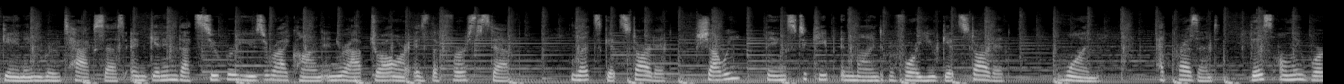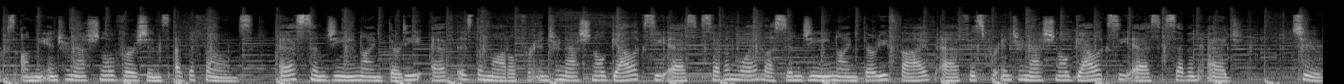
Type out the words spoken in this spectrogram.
Gaining root access and getting that super user icon in your app drawer is the first step. Let's get started, shall we? Things to keep in mind before you get started. 1. At present, this only works on the international versions of the phones. SMG930F is the model for international Galaxy S7 while SMG935F is for international Galaxy S7 Edge. 2.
